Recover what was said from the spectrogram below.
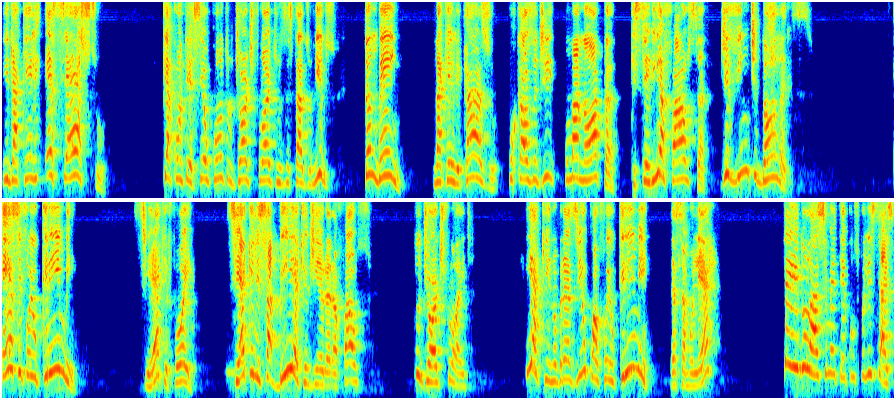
e daquele excesso que aconteceu contra o George Floyd nos Estados Unidos, também, naquele caso, por causa de uma nota que seria falsa, de 20 dólares. Esse foi o crime. Se é que foi. Se é que ele sabia que o dinheiro era falso, do George Floyd. E aqui no Brasil, qual foi o crime dessa mulher? Ter ido lá se meter com os policiais.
